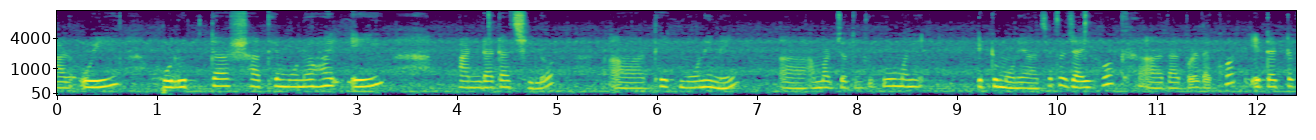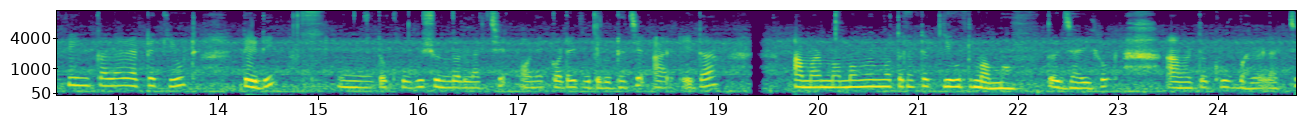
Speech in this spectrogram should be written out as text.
আর ওই হলুদটার সাথে মনে হয় এই আন্ডাটা ছিল। ঠিক মনে নেই। আমার যতটুকু মানে একটু মনে আছে, তো যাই হোক তারপরে দেখো, এটা একটা পিঙ্ক কালার একটা কিউট টেডি তো খুবই সুন্দর লাগছে, অনেক কটাই পুতুল উঠেছে, আর এটা আমার মাম্মামের মতন একটা কিউট মাম্মাম তো যাই হোক, আমার তো খুব ভালো লাগছে।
